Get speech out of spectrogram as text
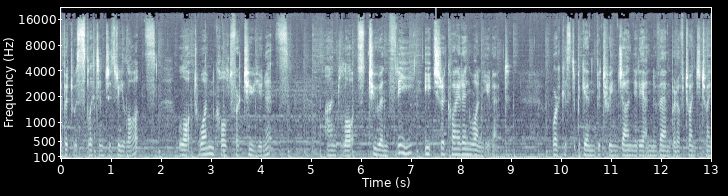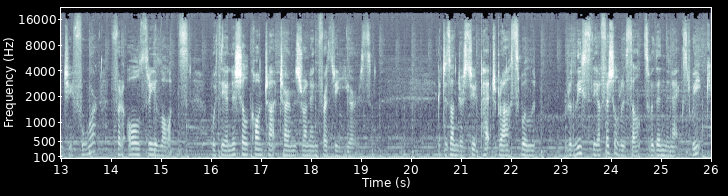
The bid was split into three lots. Lot 1 called for two units, and lots 2 and 3 each requiring one unit. Work is to begin between January and November of 2024 for all three lots, with the initial contract terms running for three years. It is understood Petrobras will release the official results within the next week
